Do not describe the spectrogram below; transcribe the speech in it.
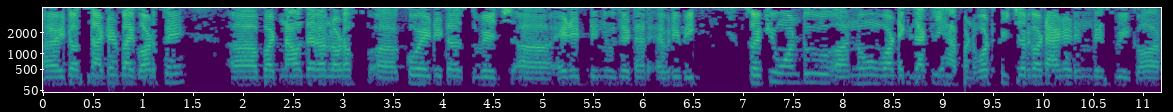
Uh, it was started by Godfrey, uh, Uh, but now there are a lot of uh, co-editors which uh, edit the newsletter every week. So if you want to uh, know what exactly happened, what feature got added in this week, or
